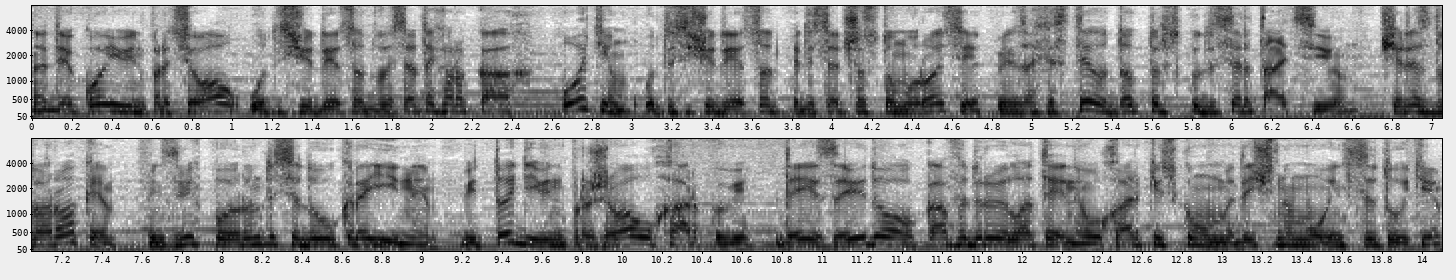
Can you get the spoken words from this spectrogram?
над якою він працював у 1920-х роках. Потім, у 1956 році, він захистив докторську дисертацію. Через два роки він зміг повернутися до України. Відтоді він проживав у Харкові, де і завідував кафедрою латини у Харківському медичному медичному інституті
